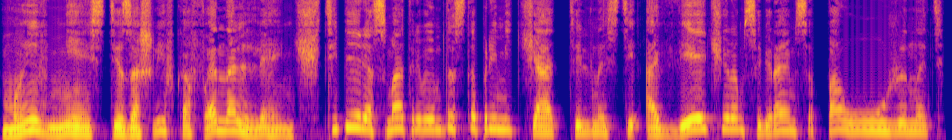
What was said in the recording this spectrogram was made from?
Мы вместе зашли в кафе на ленч. Теперь осматриваем достопримечательности, а вечером собираемся поужинать.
